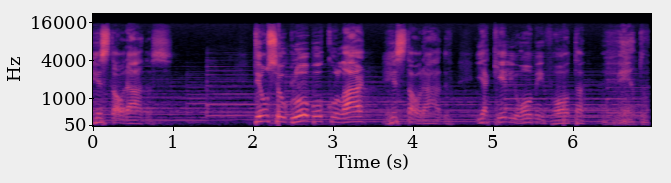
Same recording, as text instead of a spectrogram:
restauradas, tem o seu globo ocular restaurado, e aquele homem volta vendo.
